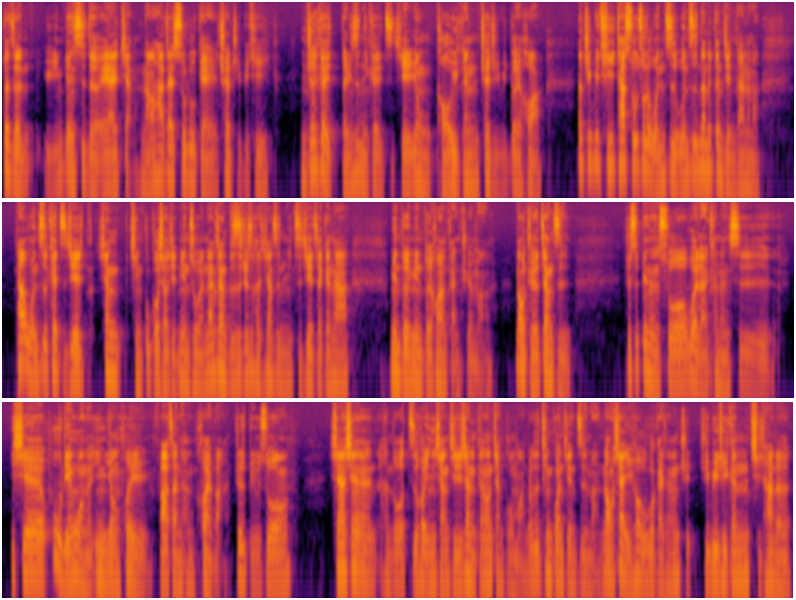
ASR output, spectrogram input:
对着语音辨识的 AI 讲，然后它再输入给 ChatGPT，你就可以等于是你可以直接用口语跟 ChatGPT 对话。那 GPT 它输出的文字，文字那就更简单了嘛，它文字可以直接像请 Google 小姐念出来，那这样不是就是很像是你直接在跟他面对面对话的感觉吗？那我觉得这样子就是变成说，未来可能是一些物联网的应用会发展的很快吧。就是比如说，现在现在很多智慧音箱，其实像你刚刚讲过嘛，都是听关键字嘛。那我现在以后如果改成用 G GPT 跟其他的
